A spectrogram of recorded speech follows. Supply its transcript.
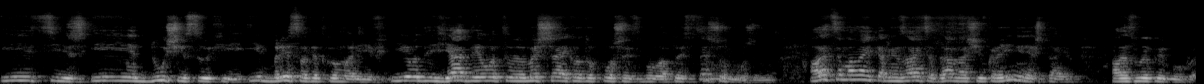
І ці ж, і душі сухі, і бризки від комарів, і от яди от коли то пошесть була. Тобто все, що можемо. Але це маленька організація, да, в нашій Україні, я вважаю, але з великої букви.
